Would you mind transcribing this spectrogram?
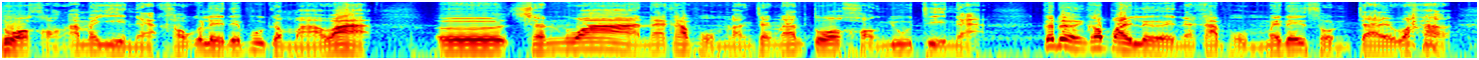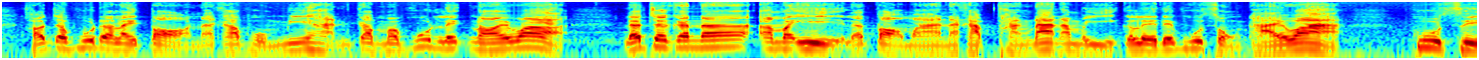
ตัวของอามายินเนี่ยเขาก็เลยได้พูดกลับมาว่า เออ ฉันว่านะครับผม หลังจากนั้นตัวของยูจิเนี่ยก็เดินเข้าไปเลยนะครับผมไม่ได้สนใจว่าเขาจะพูดอะไรต่อนะครับผมมีหันกลับมาพูดเล็กน้อยว่า แล้วเจอกันนะอามาอิและต่อมานะครับ ทางด้านอามาอิก็เลยได้พูดส่งท้ายว่า พูดสิ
